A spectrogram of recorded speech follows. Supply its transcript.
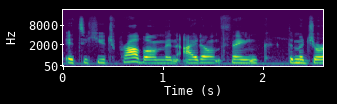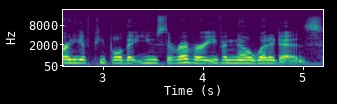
it's a huge problem. And i don't think the majority of people that use the river even know what it is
